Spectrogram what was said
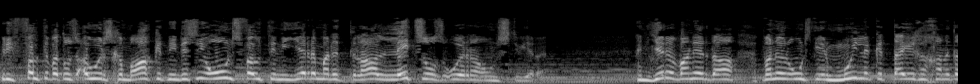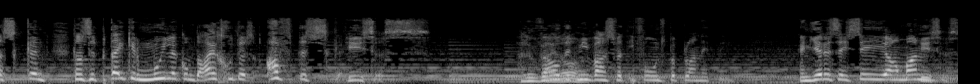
die foute wat ons ouers gemaak het nie. Dis nie ons foute nie, Here, maar dit dra letsels oor na ons tweede. En Here, wanneer daar wanneer ons deur moeilike tye gegaan het as kind, dan is dit baie keer moeilik om daai goeders af te skei. Jesus. Alhoewel dit nie was wat U vir ons beplan het nie. En Here sê sê ja man, Jesus.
